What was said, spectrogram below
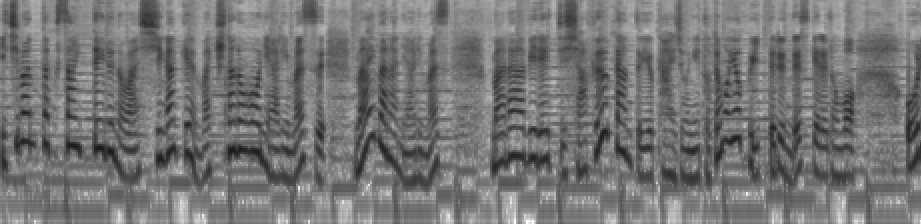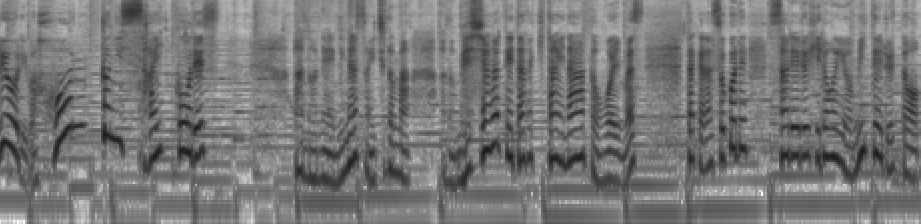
一番たくさん行っているのは滋賀県は北の方にあります。米原にあります。マナービレッジ社風館という会場にとてもよく行ってるんですけれどもお料理は本当に最高です。あのね皆さん一度、まあ、あの召し上がっていただきたいなと思います。だからそこでされるヒロインを見てると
